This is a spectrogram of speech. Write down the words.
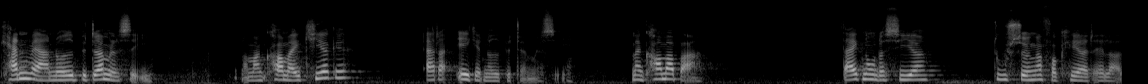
kan være noget bedømmelse i. Når man kommer i kirke, er der ikke noget bedømmelse i. Man kommer bare. Der er ikke nogen, der siger, du synger forkert, eller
